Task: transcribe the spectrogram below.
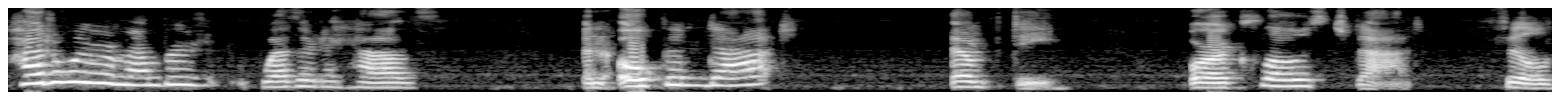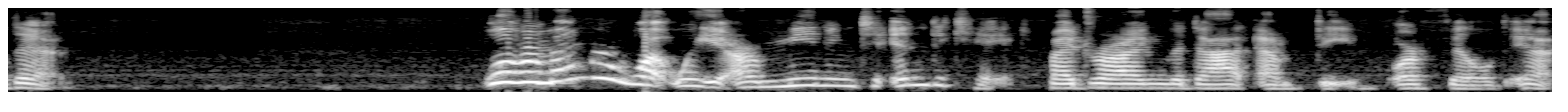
How do we remember whether to have an open dot, empty, or a closed dot, filled in? Well, remember what we are meaning to indicate by drawing the dot empty or filled in.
